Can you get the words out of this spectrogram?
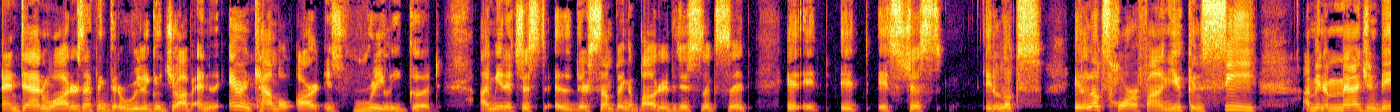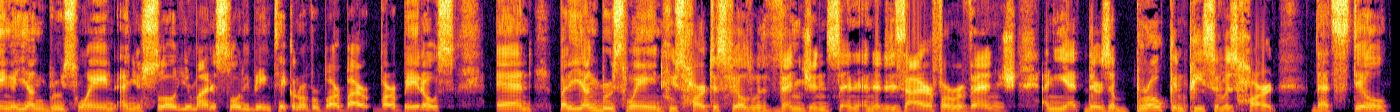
And Dan Watters, I think, did a really good job. And Aaron Campbell art is really good. I mean, it's just uh, there's something about it. It just looks it it it, it it's just it looks it looks horrifying. You can see I mean, imagine being a young Bruce Wayne and your slow, your mind is slowly being taken over by Bar- Barbatos, and but a young Bruce Wayne whose heart is filled with vengeance and, and a desire for revenge, and yet there's a broken piece of his heart that still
